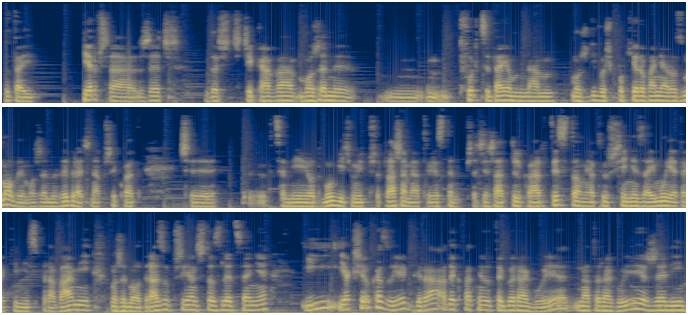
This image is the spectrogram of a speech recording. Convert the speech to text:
tutaj pierwsza rzecz dość ciekawa, możemy twórcy dają nam możliwość pokierowania rozmowy. Możemy wybrać na przykład, czy chcemy jej odmówić, mówić, przepraszam, ja tu jestem przecież tylko artystą, ja tu już się nie zajmuję takimi sprawami. Możemy od razu przyjąć to zlecenie i jak się okazuje, gra adekwatnie do tego reaguje, na to reaguje, jeżeli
